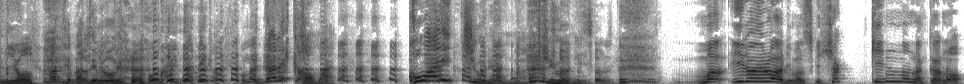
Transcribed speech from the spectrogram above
見よう。待て待てお前誰かお前誰かお前。怖いっちゅうねんお前。急に。まあいろいろありますけど100均の中の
